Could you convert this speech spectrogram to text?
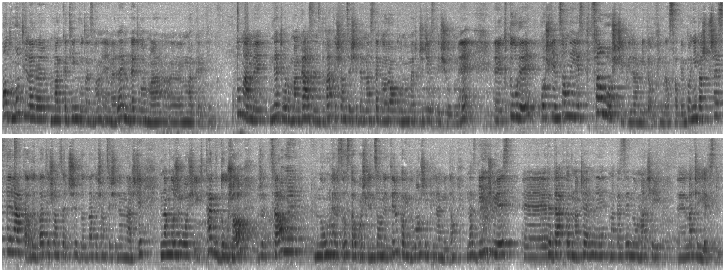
od multilevel marketingu, tak zwany MLM, Network e, Marketing. Tu mamy Network Magazyn z 2017 roku, numer 37, e, który poświęcony jest w całości piramidom finansowym, ponieważ przez te lata, od 2003 do 2017, namnożyło się ich tak dużo, że cały numer został poświęcony tylko i wyłącznie piramidom. Na zdjęciu jest e, redaktor naczelny magazynu Maciej Maciejewski.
